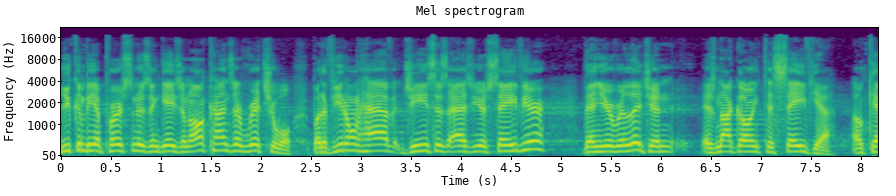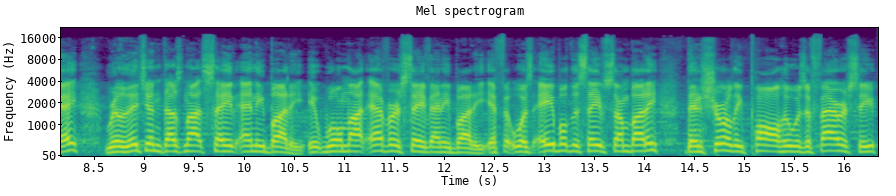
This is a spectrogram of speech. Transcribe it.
you can be a person who's engaged in all kinds of ritual. But if you don't have Jesus as your Savior, then your religion is not going to save you, okay? Religion does not save anybody. It will not ever save anybody. If it was able to save somebody, then surely Paul, who was a Pharisee,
